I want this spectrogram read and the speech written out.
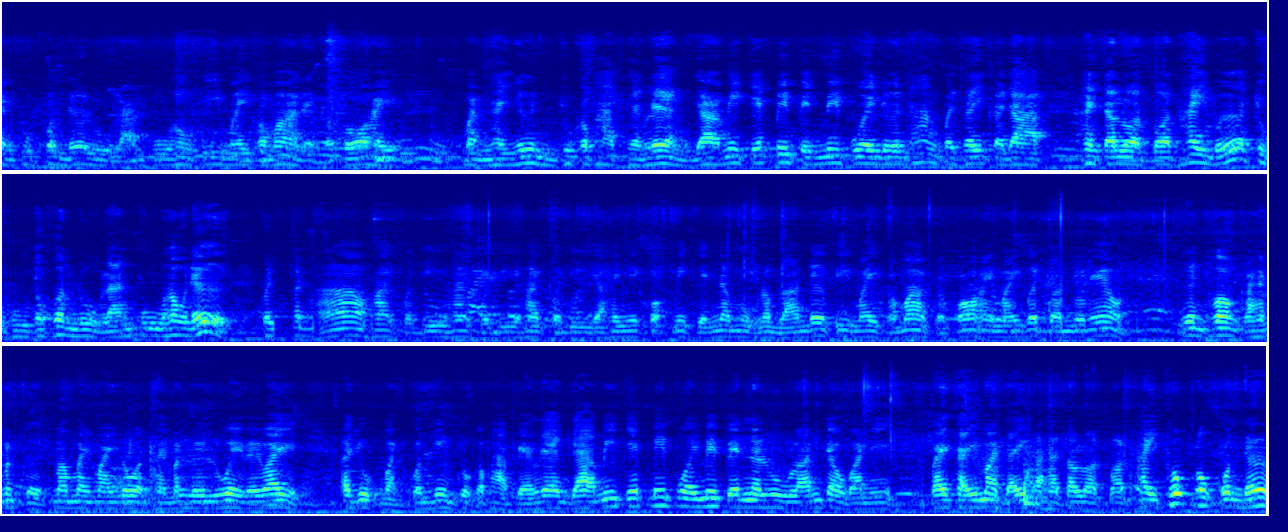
รงทุกคนเด้อลูกหลานปูเฮาปีใหม่เข้ามาเลยก็ขอให้มันให้ยืนสุขภาพแข็งแรงอย่าไม่เจ็บไม่เป็นไม่ป่วยเดินทางไปใช้กระดาษให้ตลอดปลอดภัยเบิดทุกหูทุกคนลูกหลานปูเฮาเด้อคนอ้าวให้ก็ดีให้ก็ดีให้ก็ดีอย่าให้มีเกาะมีเข็นน้ำมูกน้ำหลานเด้อปีใหม่เข้ามาก็ขอให้ใหม่เบิดก่อนอยู่แนวเงินทองก็ให้มันเกิดมาใหม่ๆโลดให้มันรวยๆไว้ๆ อายุบัดคนยืนสุขภาพแข็งแรงอย่ามีเจ็บไม่ป่วยไม่เป็นนะลูกหลานเจ้าวันนี้ ไปใช้มาใช้ก็ให้ตลอดปลอดภัยทุกทุกคนเด้อ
